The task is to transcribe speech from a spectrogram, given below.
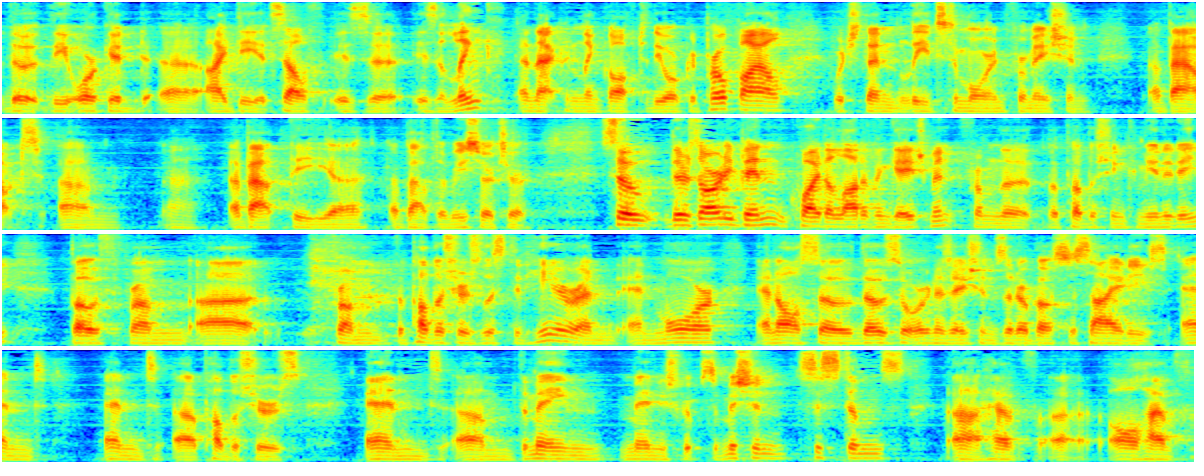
the the ORCID uh, ID itself is a is a link, and that can link off to the ORCID profile, which then leads to more information about um, uh, about the uh, about the researcher. So there's already been quite a lot of engagement from the, the publishing community, both from uh, from the publishers listed here and, and more, and also those organizations that are both societies and and uh, publishers. And um, the main manuscript submission systems uh, have uh, all have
